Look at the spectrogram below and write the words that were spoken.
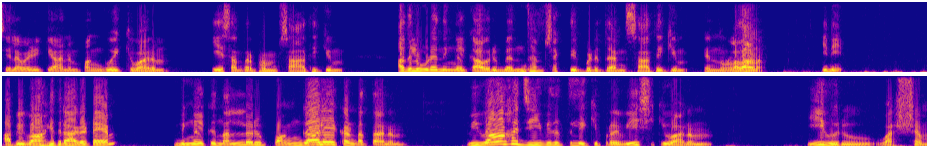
ചിലവഴിക്കാനും പങ്കുവയ്ക്കുവാനും ഈ സന്ദർഭം സാധിക്കും. അതിലൂടെ നിങ്ങൾക്ക് ആ ഒരു ബന്ധം ശക്തിപ്പെടുത്താൻ സാധിക്കും എന്നുള്ളതാണ്. ഇനി അവിവാഹിതരാകട്ടെ നിങ്ങൾക്ക് നല്ലൊരു പങ്കാളിയെ കണ്ടെത്താനും വിവാഹ ജീവിതത്തിലേക്ക് പ്രവേശിക്കുവാനും ഈ ഒരു വർഷം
